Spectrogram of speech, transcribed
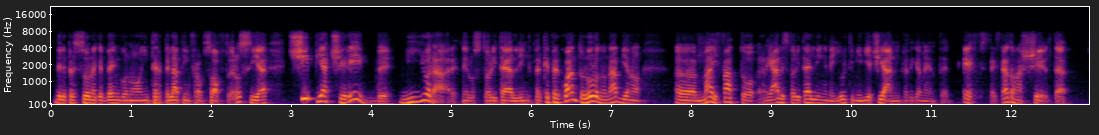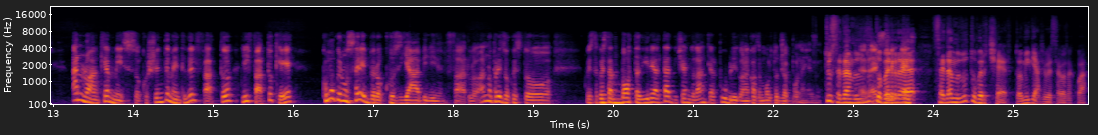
delle persone che vengono interpellate in From Software, ossia ci piacerebbe migliorare nello storytelling, perché per quanto loro non abbiano uh, mai fatto reale storytelling negli ultimi dieci anni praticamente, è stata una scelta hanno anche ammesso coscientemente del fatto, il fatto che comunque non sarebbero così abili nel farlo. Hanno preso questo, questa, questa, botta di realtà dicendola anche al pubblico, una cosa molto giapponese. Tu stai dando, eh, tutto, per, eh, stai dando tutto per certo, mi piace questa cosa qua.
